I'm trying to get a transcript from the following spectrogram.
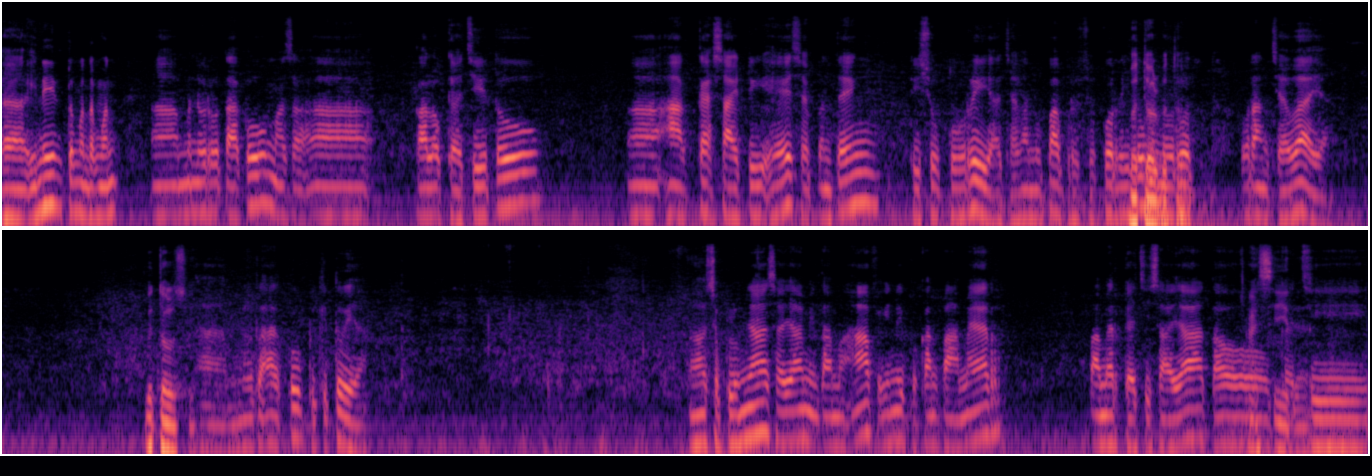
Uh, ini teman-teman uh, menurut aku masa uh, kalau gaji itu uh, akeh side yang penting disyukuri ya. Jangan lupa bersyukur itu betul, menurut betul. orang Jawa ya. Betul sih. Nah, menurut aku begitu ya nah, sebelumnya saya minta maaf ini bukan pamer pamer gaji saya atau gaji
